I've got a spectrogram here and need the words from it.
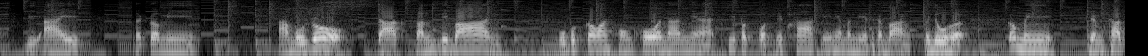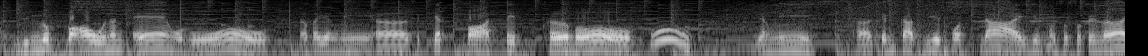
FBI แล้วก็มี อามูโรจากสันติบาล อุปกรณ์ของโคนันเนี่ยที่ปรากฏในภาคนี้เนี่ยมันมีอะไรกันบ้าง ไปดูเหอะ ก็มีเข็มขัดยิงลูกบอลนั่นเอง โอ้โห แล้วก็ยังมีเอ่อสเก็ตบอร์ดติดเทอร์โบยังมีเอ่อเข็มขัดยืดหดได้ ยืดหดสุดๆไปเลย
